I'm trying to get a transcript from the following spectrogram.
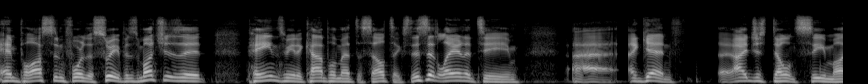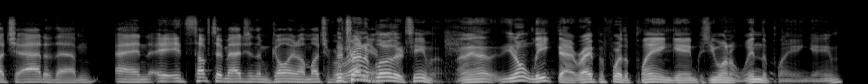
and Boston for the sweep. As much as it pains me to compliment the Celtics, this Atlanta team, uh, again, I just don't see much out of them, and it's tough to imagine them going on much of a They're run trying to here. blow their team up. I mean, you don't leak that right before the playing game because you want to win the playing game.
